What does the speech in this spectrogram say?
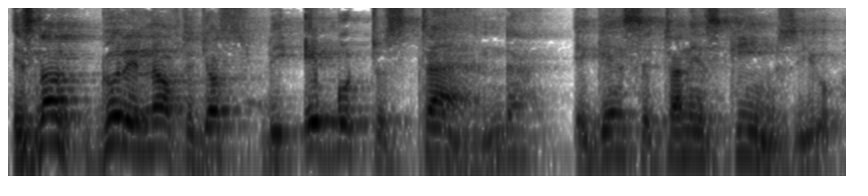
it's not good enough to just be able to stand against satanic schemes. You,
